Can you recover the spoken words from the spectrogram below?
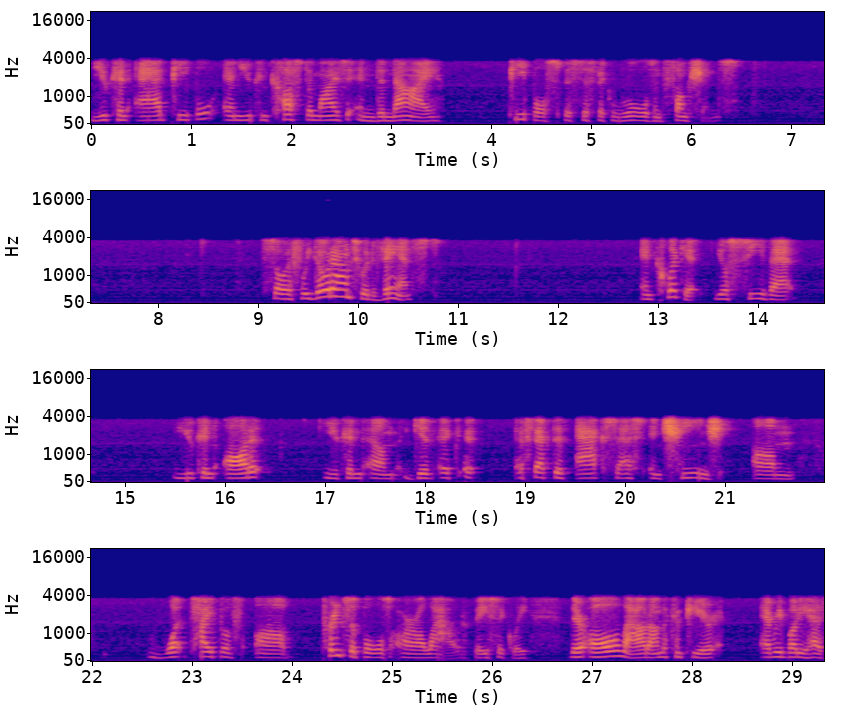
you can add people, and you can customize it and deny people specific rules and functions. So if we go down to advanced and click it, you'll see that you can audit, you can um, give e effective access and change um, what type of uh, principals are allowed. Basically, they're all allowed on the computer. Everybody has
